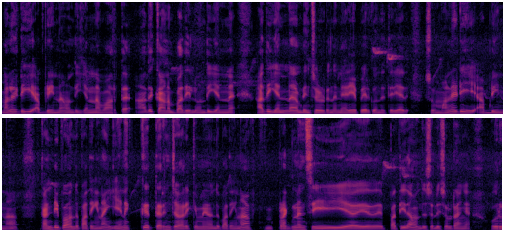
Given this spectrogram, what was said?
மலடி அப்படின்னா வந்து என்ன வார்த்தை? அதுக்கான பதில் வந்து என்ன? அது என்ன அப்படின்னு சொல்லிட்டு வந்து நிறைய பேருக்கு வந்து தெரியாது. ஸோ மலடி அப்படின்னா கண்டிப்பாக வந்து பார்த்திங்கன்னா எனக்கு தெரிஞ்ச வரைக்குமே வந்து பார்த்திங்கன்னா ப்ரெக்னன்சி பற்றி தான் வந்து சொல்லி சொல்கிறாங்க ஒரு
